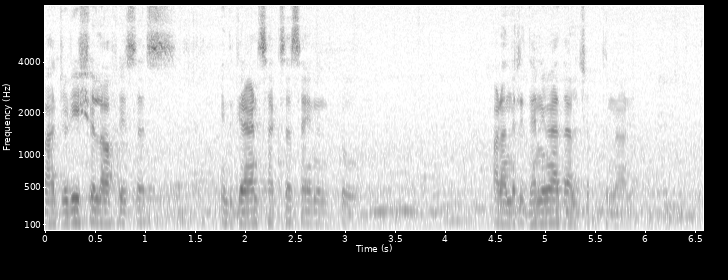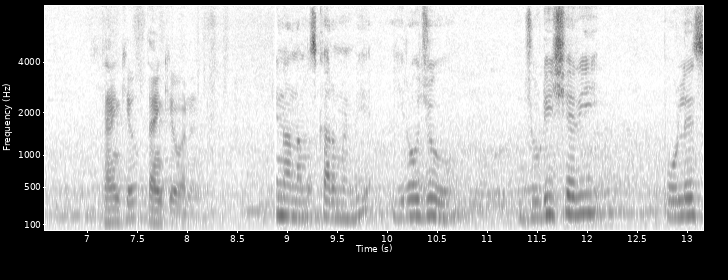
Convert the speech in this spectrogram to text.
మా జ్యుడిషియల్ ఆఫీసర్స్ ఇది గ్రాండ్ సక్సెస్ అయినందుకు వాళ్ళందరికీ ధన్యవాదాలు చెప్తున్నాను. థ్యాంక్ యూ థ్యాంక్ యూ అనండి. నా నమస్కారం అండి. ఈరోజు జుడిషియరీ పోలీస్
